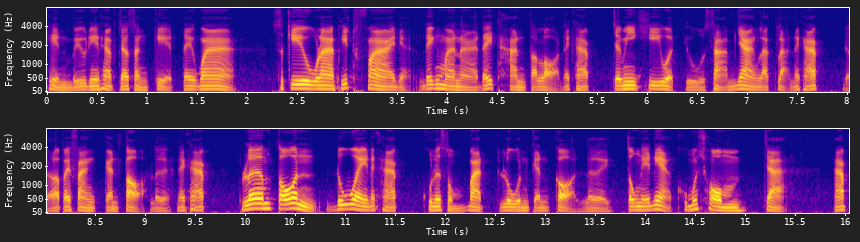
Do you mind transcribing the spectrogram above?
เห็นวิวนี้ครับจะสังเกตได้ว่าสกิลลาพิษไฟเนี่ยเด้งมานาได้ทันตลอดนะครับจะมีคีย์เวิร์ดอยู่ 3 อย่างหลักๆนะครับเดี๋ยวเราไปฟังกันต่อเลยนะครับเริ่มต้นด้วยนะครับคุณสมบัติรูนกันก่อนเลย ตรงนี้เนี่ยคุณผู้ชมจะ อัพ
